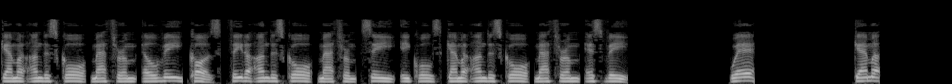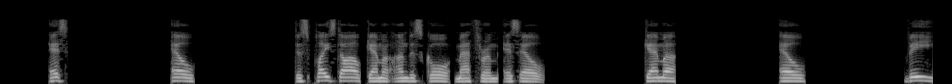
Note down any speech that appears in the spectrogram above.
gamma underscore mathrm LV cos theta underscore mathrm C equals gamma underscore mathrm SV where gamma S L display style gamma underscore mathrm SL gamma L V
